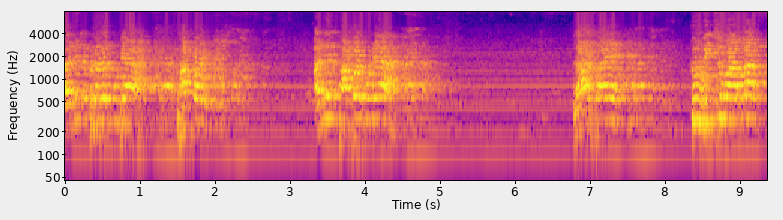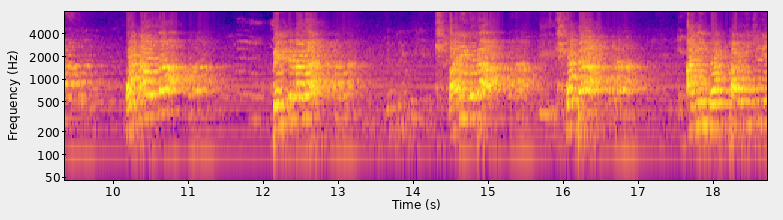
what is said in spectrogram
अनिल ब्रदर कुठ्या थापड. अनिल थापड कुठ्या लास आहे. तू विचू मारलास. मोठा होता. बेलकट आला. बारीक होता. मोठा. आणि मोठा विचू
